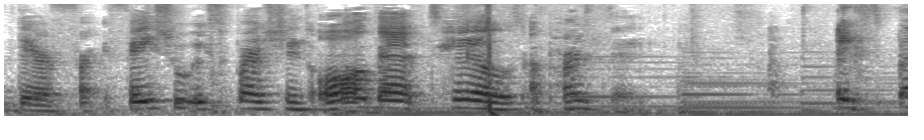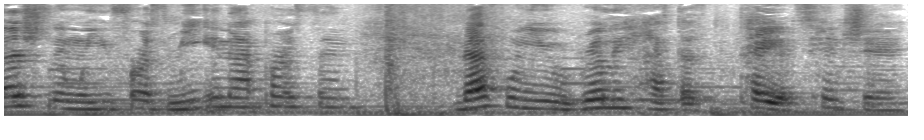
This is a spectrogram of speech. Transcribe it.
their facial expressions, all that tells a person. Especially when you first meeting that person, that's when you really have to pay attention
